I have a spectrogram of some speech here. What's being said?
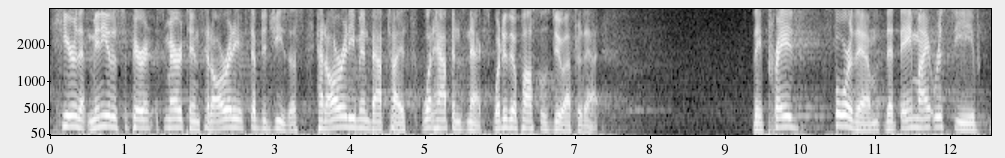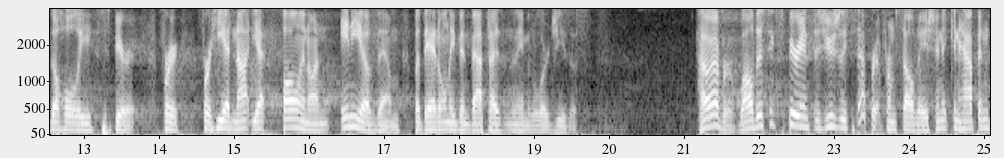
hear that many of the Samaritans had already accepted Jesus, had already been baptized. What happens next? What do the apostles do after that? They prayed for them that they might receive the Holy Spirit. For, for he had not yet fallen on any of them, but they had only been baptized in the name of the Lord Jesus. However, while this experience is usually separate from salvation, it can happen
